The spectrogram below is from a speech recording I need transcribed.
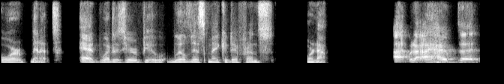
or minutes. Ed, what is your view? Will this make a difference or not? I, but I hope that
